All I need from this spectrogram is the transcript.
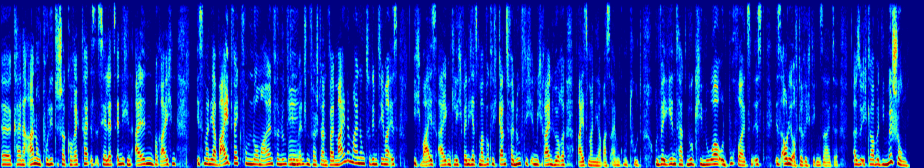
äh, keine Ahnung, politischer Korrektheit. Es ist ja letztendlich in allen Bereichen, ist man ja weit weg vom normalen, vernünftigen Mhm. Menschenverstand. Weil meine Meinung zu dem Thema ist, ich weiß eigentlich, wenn ich jetzt mal wirklich ganz vernünftig in mich reinhöre, weiß man ja, was einem gut tut. Und wer jeden Tag nur Quinoa und Buchweizen isst, ist auch nicht auf der richtigen Seite. Also ich glaube, die Mischung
